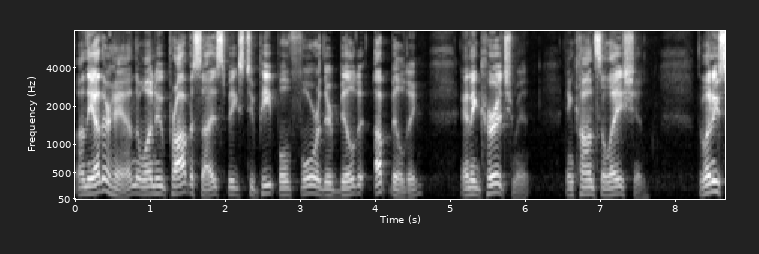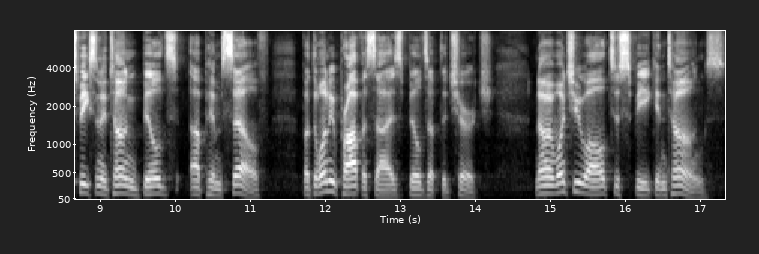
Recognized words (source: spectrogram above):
On the other hand, the one who prophesies speaks to people for their build, upbuilding and encouragement and consolation. The one who speaks in a tongue builds up himself, but the one who prophesies builds up the church. Now I want you all to speak in tongues,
